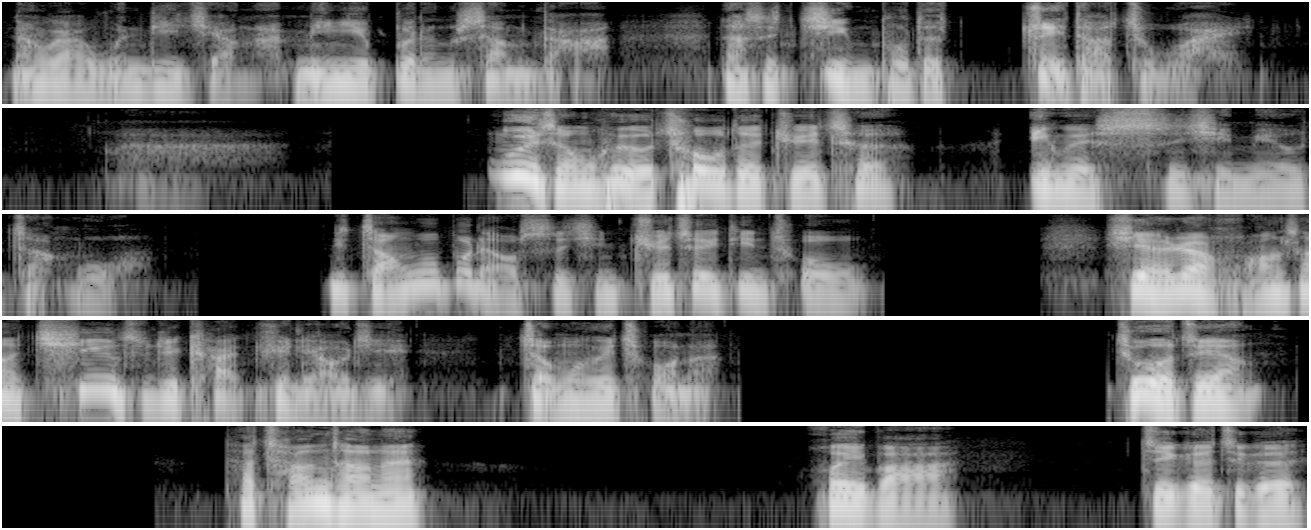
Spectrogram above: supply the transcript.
难怪文帝讲啊，民意不能上达，那是进步的最大阻碍！为什么会有错误的决策？因为实情没有掌握，你掌握不了实情，决策一定错误。现在让皇上亲自去看，去了解，怎么会错呢？除了这样，他常常呢会把这个这个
